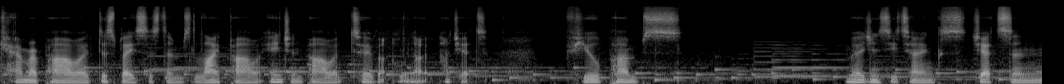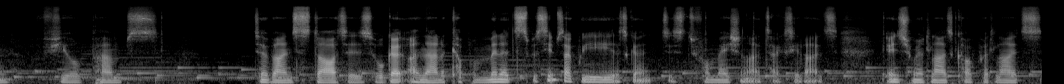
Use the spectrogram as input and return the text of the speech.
camera power, display systems, light power, engine power, turbo. Oh, no, not yet. Fuel pumps, emergency tanks, jettison, fuel pumps, turbine starters. We'll go on that in a couple of minutes. But seems like we let's go just formation light, taxi lights, instrument lights, cockpit lights,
